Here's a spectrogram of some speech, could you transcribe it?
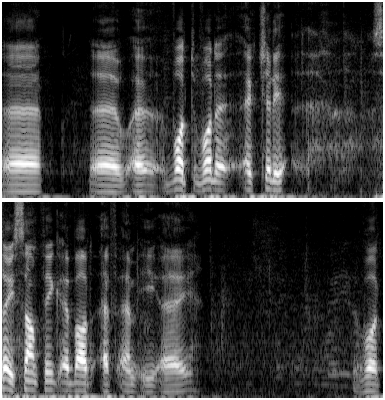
Uh, uh, uh, what what uh, actually say something about FMEA? What?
